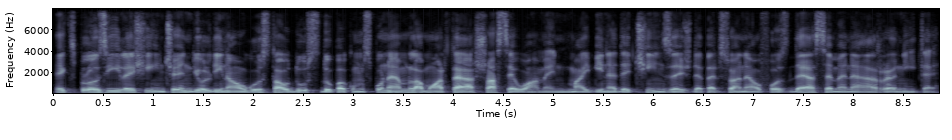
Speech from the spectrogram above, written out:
Exploziile și incendiul din august au dus, după cum spuneam, la moartea a șase oameni. Mai bine de 50 de persoane au fost de asemenea rănite.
